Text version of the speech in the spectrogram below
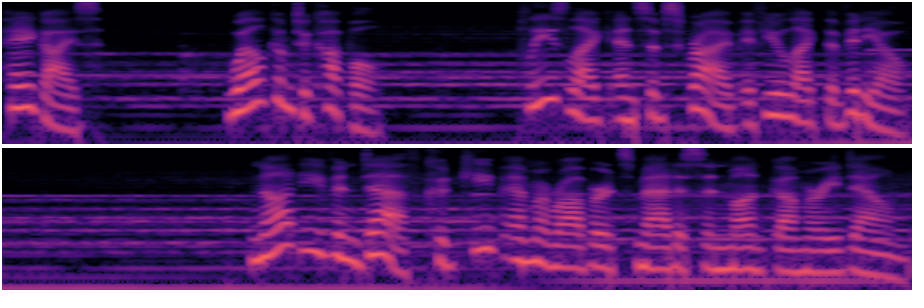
Hey guys. Welcome to Cupple. Please like and subscribe if you like the video. Not even death could keep Emma Roberts Madison Montgomery down.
